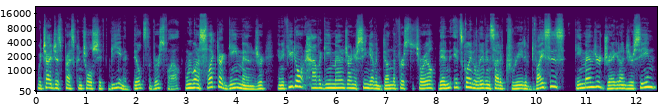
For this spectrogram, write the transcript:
which I just press Control Shift B and it builds the verse file. And we want to select our game manager. And if you don't have a game manager on your scene, you haven't done the first tutorial, then it's going to live inside of Creative Devices, Game Manager, drag it onto your scene.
